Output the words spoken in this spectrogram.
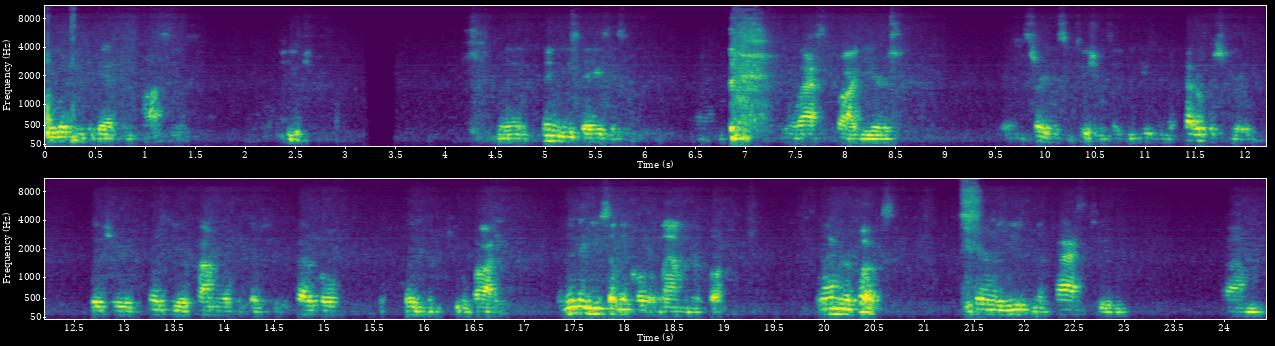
are looking to get an osseous future. The thing these days is, um, in the last five years, in certain institutions, they've been using the pedicle screw, which most of your commonwealth that goes through the pedicle, goes into the pubic body. And then they use something called a laminar hook. Laminar hooks are generally used in the past to, um,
